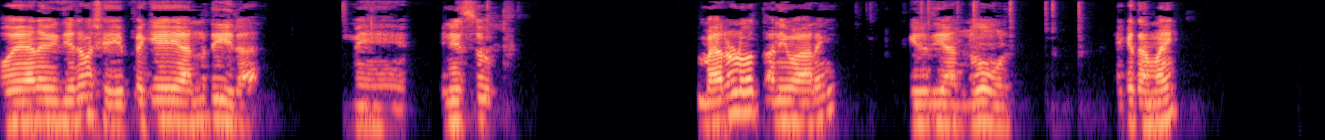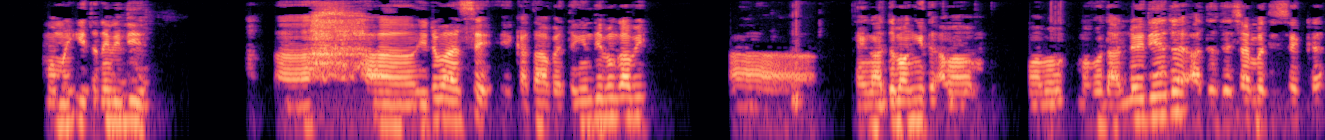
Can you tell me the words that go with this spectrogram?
ඔය යන විදිහටම ෂේප් එකේ යන්න දීලා මේ මිනිස්සු මැරුණොත් අනිවාර්යෙන් ඉර තියන්න ඕන. ඒක තමයි මම හිතන විදිහ ආ, ආ, ඊට පස්සේ ඒ කතාව පැත්තකින් තියමු අපි ආ, දැන් අද මං හිත මම මම මම දන්න විදිහට අද දෙසැම්බර් 31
